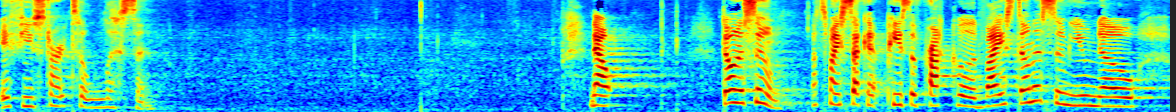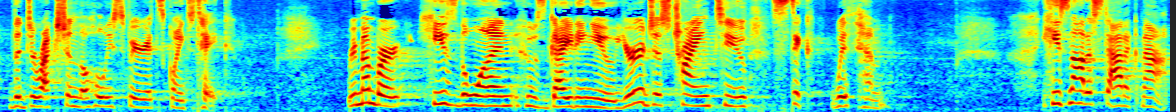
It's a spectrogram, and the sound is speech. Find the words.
if you start to listen. Now, don't assume. That's my second piece of practical advice. Don't assume you know the direction the Holy Spirit's going to take. Remember, He's the one who's guiding you. You're just trying to stick with Him. He's not a static map.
